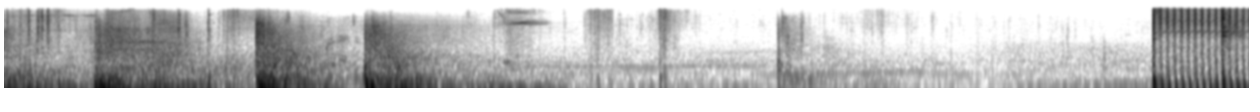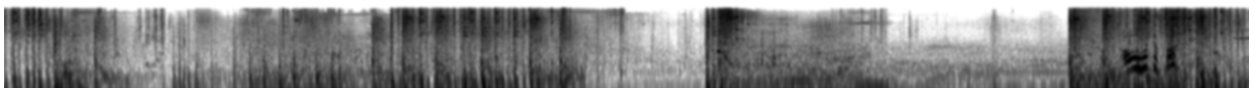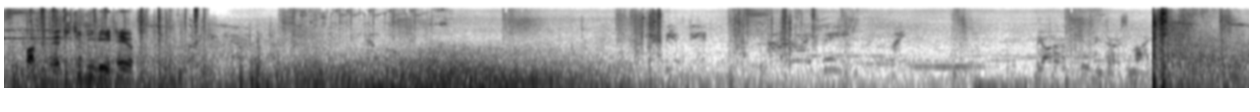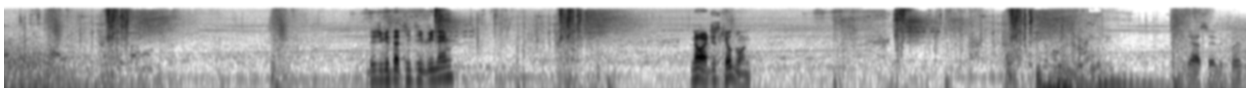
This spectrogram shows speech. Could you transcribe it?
Oh, what the fuck? Fuck, bitch. TTV, too. The honor of kill leader is mine. Did you get that TTV name? No, I just killed one. Yeah, I saved the clip.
